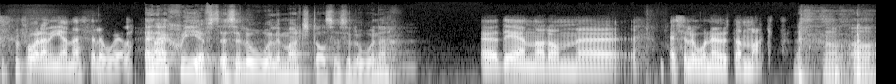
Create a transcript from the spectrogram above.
våran ena SLO i alla Är det chefs-SLO eller matchdags-SLO-erna? Eh, Det är en av de eh, SLO-erna utan makt. Ja, ja.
